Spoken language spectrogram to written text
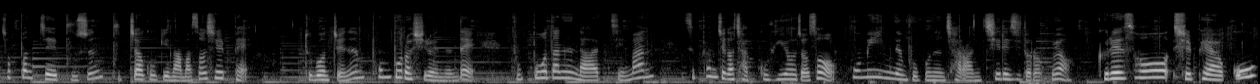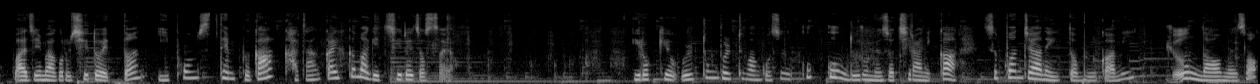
첫 번째 붓은 붓자국이 남아서 실패. 두 번째는 폼 브러쉬로 했는데 붓보다는 나았지만 스펀지가 자꾸 휘어져서 홈이 있는 부분은 잘 안 칠해지더라고요. 그래서 실패하고 마지막으로 시도했던 이 폼 스탬프가 가장 깔끔하게 칠해졌어요. 이렇게 울퉁불퉁한 곳은 꾹꾹 누르면서 칠하니까 스펀지 안에 있던 물감이 쭉 나오면서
